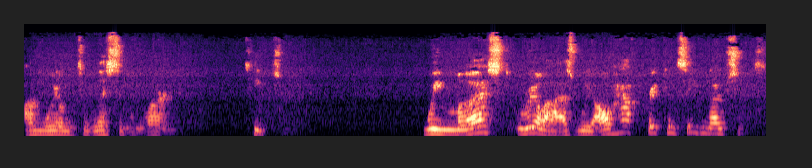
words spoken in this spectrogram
I'm willing to listen and learn. Teach me. We must realize we all have preconceived notions.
